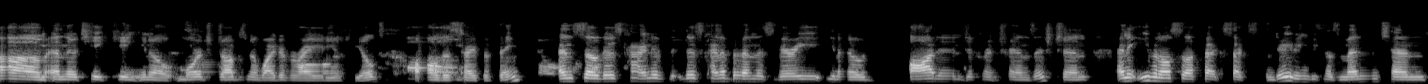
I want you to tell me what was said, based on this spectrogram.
Um, and they're taking you know more jobs in a wider variety of fields all this type of thing. And so there's kind of there's kind of been this very you know odd and different transition. And it even also affects sex and dating because men tend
